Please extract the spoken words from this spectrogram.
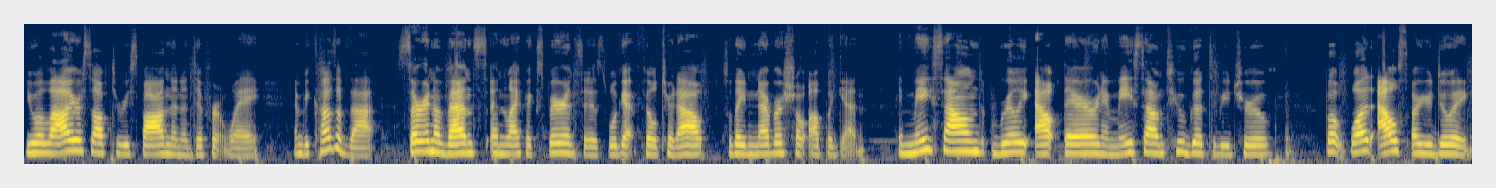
You allow yourself to respond in a different way, and because of that, certain events and life experiences will get filtered out so they never show up again. It may sound really out there and it may sound too good to be true, but what else are you doing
